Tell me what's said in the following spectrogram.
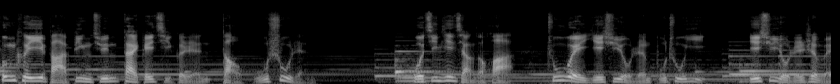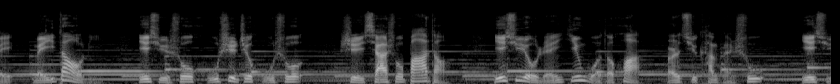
风可以把病菌带给几个人到无数人。我今天讲的话，诸位也许有人不注意，也许有人认为没道理。也许说胡适之胡说，是瞎说八道；也许有人因我的话而去看看书；也许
